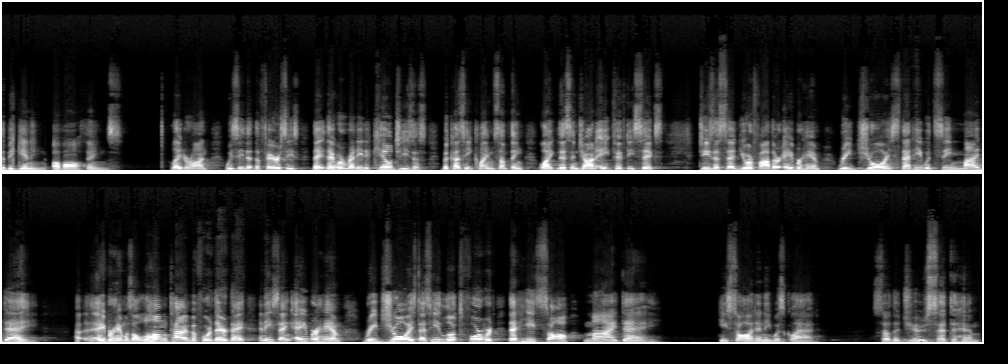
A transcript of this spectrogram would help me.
the beginning of all things. Later on, we see that the Pharisees, they, they were ready to kill Jesus because he claimed something like this. In John 8 56, Jesus said, Your father Abraham rejoiced that he would see my day. Uh, Abraham was a long time before their day, and he's saying, Abraham rejoiced as he looked forward that he saw my day. He saw it and he was glad. So the Jews said to him,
